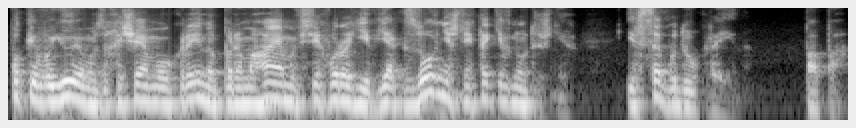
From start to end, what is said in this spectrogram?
поки воюємо, захищаємо Україну, перемагаємо всіх ворогів, як зовнішніх, так і внутрішніх, і все буде Україна. Па-па.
